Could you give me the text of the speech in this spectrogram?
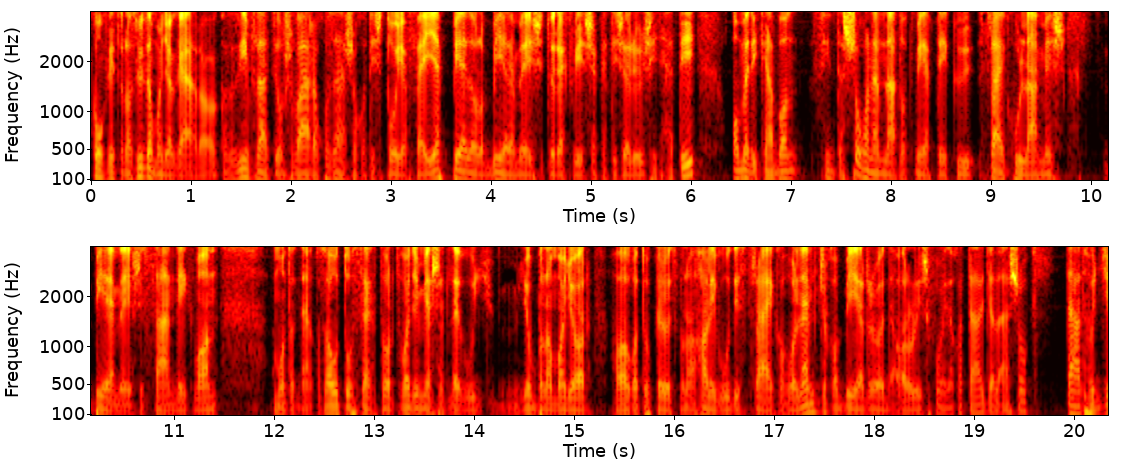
konkrétan az üzemanyagárak, az az inflációs várakozásokat is tolja feljebb, például a béremelési törekvéseket is erősítheti. Amerikában szinte soha nem látott mértékű sztrájk hullám és béremelési szándék van mondhatnánk az autószektort, vagy ami esetleg úgy jobban a magyar hallgatók előtt van a hollywoodi sztrájk, ahol nem csak a bérről, de arról is folynak a tárgyalások. Tehát, hogy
